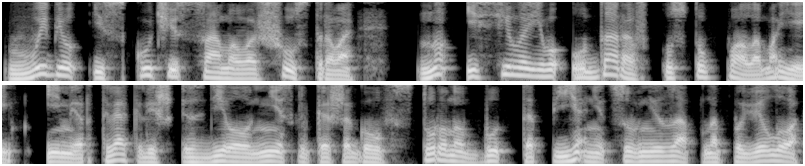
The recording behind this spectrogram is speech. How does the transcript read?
выбил из кучи самого шустрого. Но и сила его ударов уступала моей, и мертвяк лишь сделал несколько шагов в сторону, будто пьяницу внезапно повело.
